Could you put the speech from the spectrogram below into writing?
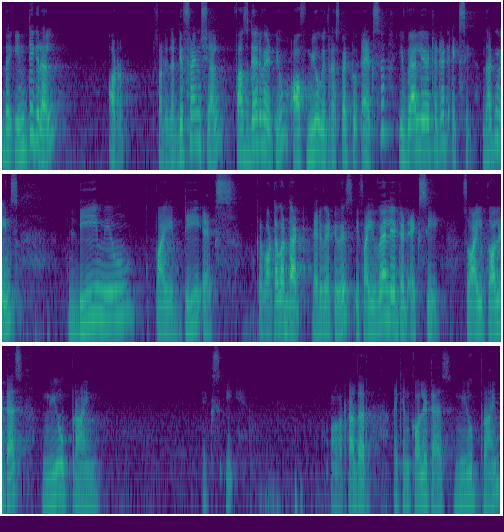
the integral or sorry the differential first derivative of mu with respect to x evaluated at x e that means d mu by dx okay, whatever that derivative is if I evaluated xe. So, I will call it as mu prime xe or rather I can call it as mu prime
